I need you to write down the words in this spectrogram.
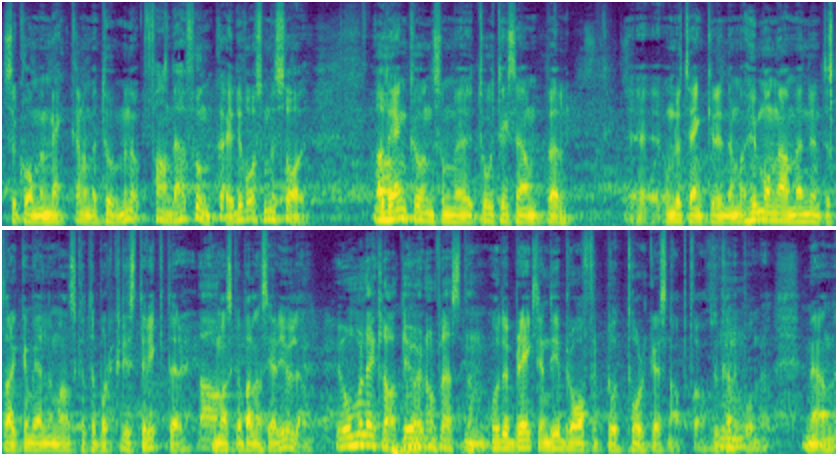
Så kommer meckarna med tummen upp. Fan det här funkar ju, det var som du sa. Jag hade en kund som eh, tog till exempel Eh, om du tänker, hur många använder inte starka medel när man ska ta bort klistervikter? Ja. När man ska balansera hjulen? Jo men det är klart, det gör ju de flesta. Mm. Och det det är bra för att då torkar det snabbt. Va? Så kan mm. det på med det. Men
